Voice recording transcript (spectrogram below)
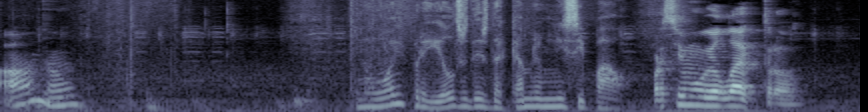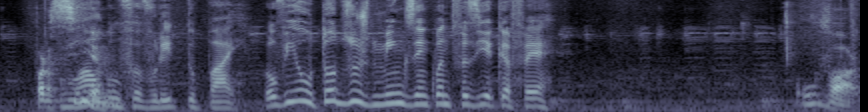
Ah, não. Não olho para eles desde a Câmara Municipal. Parecia-me o Electro. O Parecia-me. álbum favorito do pai. Ouvia-o todos os domingos enquanto fazia café. Levar.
